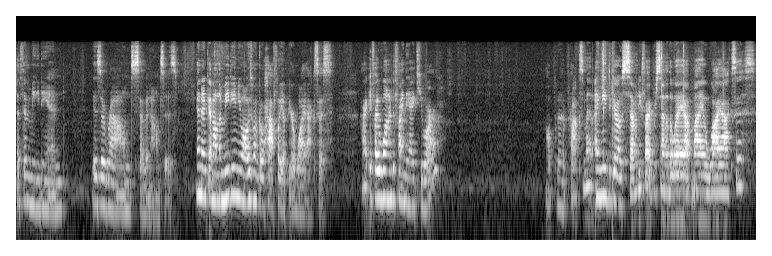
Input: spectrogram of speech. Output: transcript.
that the median is around seven ounces. And again, on the median, you always wanna go halfway up your y-axis. All right, if I wanted to find the IQR, I'll put an approximate. I need to go 75% of the way up my y-axis.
